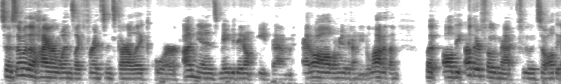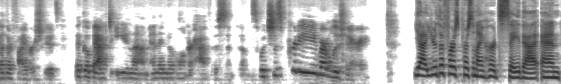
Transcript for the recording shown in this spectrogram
So some of the higher ones, like for instance, garlic or onions, maybe they don't eat them at all, or maybe they don't eat a lot of them. But all the other FODMAP foods, so all the other fibrous foods, they go back to eating them and they no longer have those symptoms, which is pretty revolutionary. Yeah, you're the first person I heard say that. And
